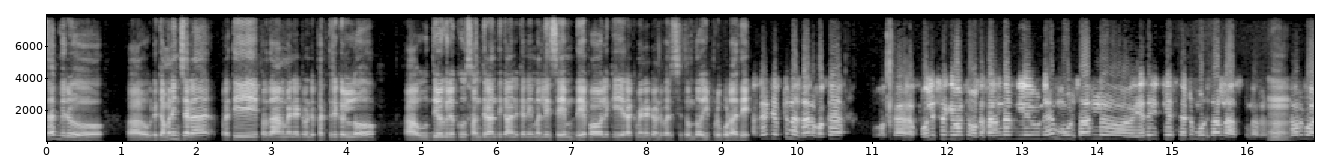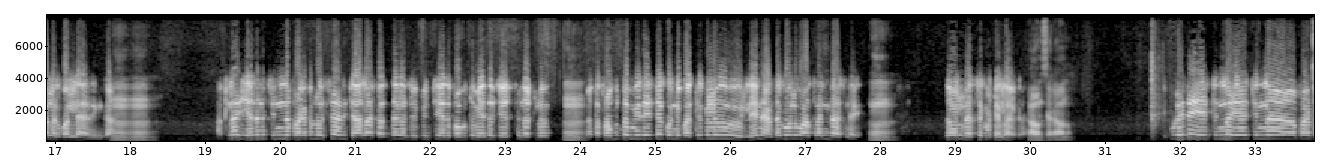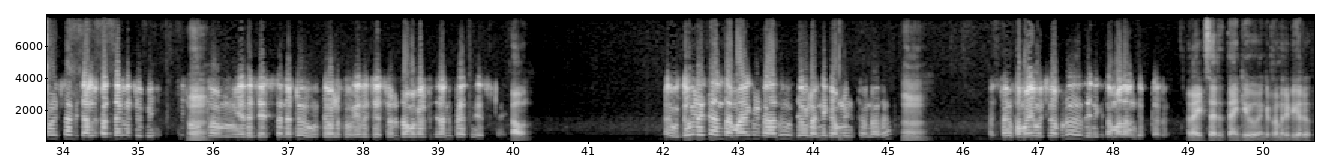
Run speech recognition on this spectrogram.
సార్ మీరు ఒకటి గమనించారా? ప్రతి ప్రధానమైనటువంటి పత్రికల్లో ఉద్యోగులకు సంక్రాంతి కానుకని మళ్ళీ సేమ్ దీపావళికి ఏ రకమైనటువంటి పరిస్థితి ఉందో ఇప్పుడు కూడా అదే. అదే చెప్తున్నా సార్ ఒక ఒక పోలీసులకు ఇవ్వాల్సిన ఒక సరెండర్ లీవ్ నే మూడు సార్లు ఏదో ఇచ్చేసినట్టు మూడు సార్లు రాసుకున్నారు. ఇంతవరకు వాళ్ళకి పడలేదు అది ఇంకా. అట్లా ఏదైనా చిన్న ప్రకటన వస్తే అది చాలా పెద్దగా చూపించి ఏదో ప్రభుత్వం ఏదో చేస్తున్నట్లు. గత ప్రభుత్వం మీద అయితే కొన్ని పత్రికలు లేని అడ్డగోలు వార్తలన్నీ రాసినాయి. రెచ్చగొట్టేలాగా. అవును సార్ అవును. ఇప్పుడైతే ఏ చిన్న ఏ చిన్న ప్రకటన వచ్చినా అది చాలా పెద్దగా చూపించి ప్రభుత్వం ఏదో చేస్తున్నట్టు ఉద్యోగులకు ఏదో చేస్తున్నట్టు భ్రమ కల్పించడానికి ప్రయత్నం చేస్తున్నాయి. అవును. ఉద్యోగులు అయితే అంత అమాయకులు కాదు ఉద్యోగులు అన్ని గమనిస్తున్నారు. ఖచ్చితంగా సమయం వచ్చినప్పుడు దీనికి సమాధానం చెప్తారు. Right sir thank you Venkataramareddy garu.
